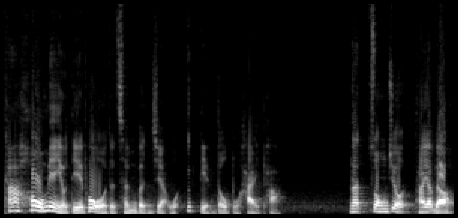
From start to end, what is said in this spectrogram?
它后面有跌破我的成本价，我一点都不害怕。那终究它要不要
